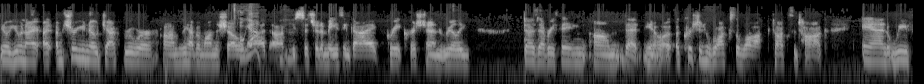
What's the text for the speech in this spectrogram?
you know, you and I, I I'm sure you know Jack Brewer. Um, we have him on the show. Oh, yeah. Um, He's such an amazing guy, great Christian, really does everything um, that, you know, a, a Christian who walks the walk, talks the talk. And we've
